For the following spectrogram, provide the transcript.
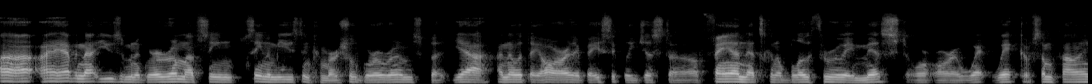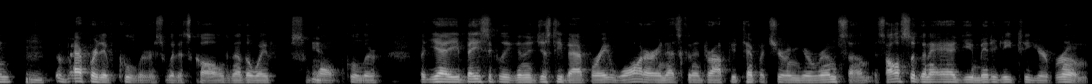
Uh, I have not used them in a grow room. I've seen seen them used in commercial grow rooms, but yeah, I know what they are. They're basically just a fan that's going to blow through a mist or, or a wet wick of some kind. Hmm. Evaporative cooler is what it's called. Another way, Yeah. swamp cooler. But yeah, you're basically going to just evaporate water, and that's going to drop your temperature in your room some. It's also going to add humidity to your room.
